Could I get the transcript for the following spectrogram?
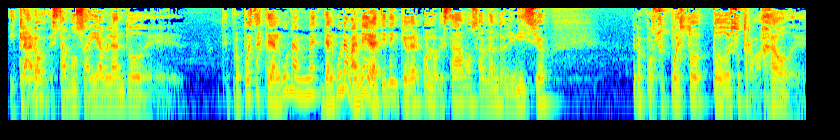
y claro, estamos ahí hablando de, propuestas que de alguna, de alguna manera tienen que ver con lo que estábamos hablando al inicio, pero por supuesto todo eso trabajado de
